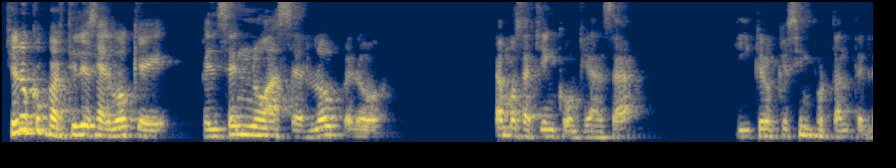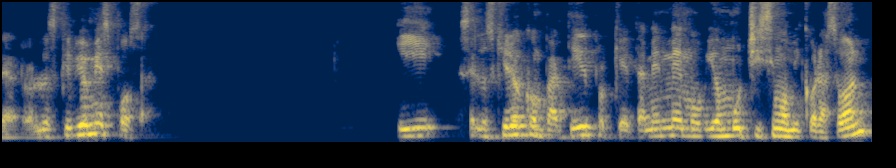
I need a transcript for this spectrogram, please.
quiero compartirles algo que pensé en no hacerlo, pero estamos aquí en confianza y creo que es importante leerlo. Lo escribió mi esposa. Y se los quiero compartir porque también me movió muchísimo mi corazón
